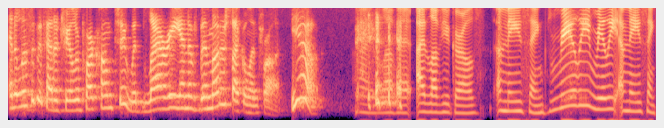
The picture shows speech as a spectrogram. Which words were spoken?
And Elizabeth had a trailer park home too, with Larry and a, a motorcycle in front. Yeah. I love it. I love you girls. Amazing. Really, really amazing.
